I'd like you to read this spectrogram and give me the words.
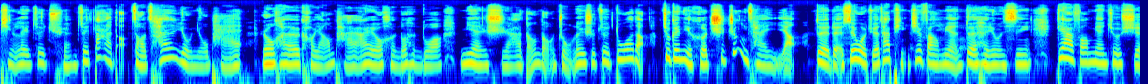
品类最全、最大的。早餐有牛排，然后还有烤羊排，而且有很多很多面食啊等等，种类是最多的，就跟你和吃正餐一样。对对，所以我觉得它品质方面对很用心。第二方面就是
